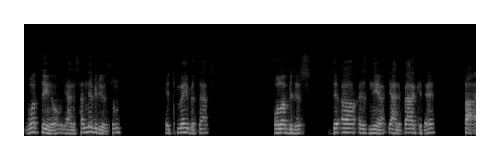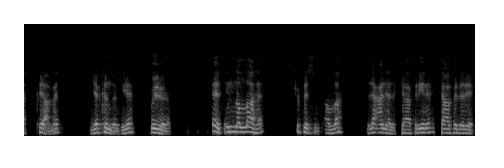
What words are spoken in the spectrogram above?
What do you know? Yani sen ne biliyorsun? It may be that. Olabilir. The hour is near. Yani belki de saat, kıyamet yakındır diye buyuruyor. Evet, innallâhe şüphesiz Allah le'anel kafirine kafirleri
